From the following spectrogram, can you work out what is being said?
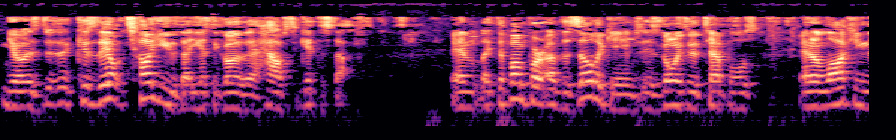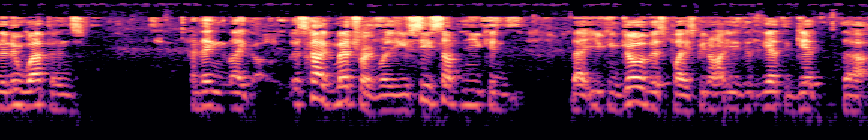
you know, because they don't tell you that you have to go to the house to get the stuff. And like the fun part of the Zelda games is going through the temples and unlocking the new weapons. And then like it's kind of like Metroid where you see something you can that you can go this place, but you don't you have to get the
